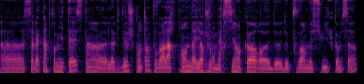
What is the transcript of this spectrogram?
euh, ça va être un premier test. Hein. Euh, la vidéo, je suis content de pouvoir la reprendre. D'ailleurs, je vous remercie encore euh, de, pouvoir me suivre comme ça.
